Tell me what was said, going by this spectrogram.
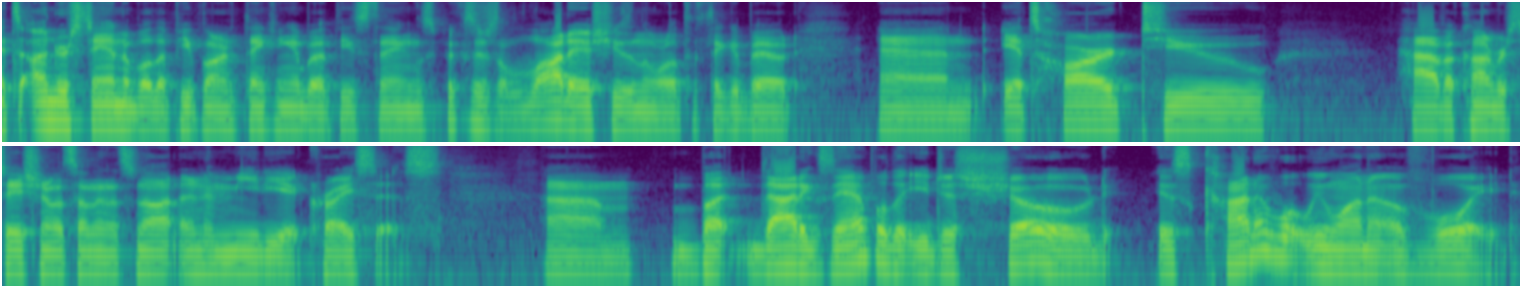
it's understandable that people aren't thinking about these things because there's a lot of issues in the world to think about and it's hard to have a conversation about something that's not an immediate crisis. Um, but that example that you just showed is kind of what we want to avoid,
